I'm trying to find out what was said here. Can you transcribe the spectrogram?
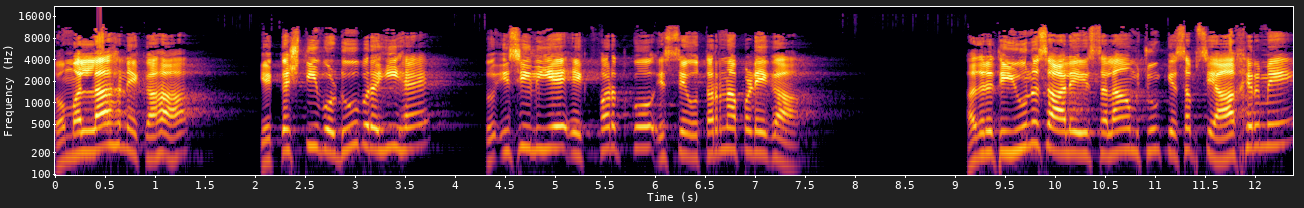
تو ملاح نے کہا کہ کشتی وہ ڈوب رہی ہے، تو اسی لیے ایک فرد کو اس سے اترنا پڑے گا۔ حضرت یونس علیہ السلام چونکہ سب سے آخر میں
